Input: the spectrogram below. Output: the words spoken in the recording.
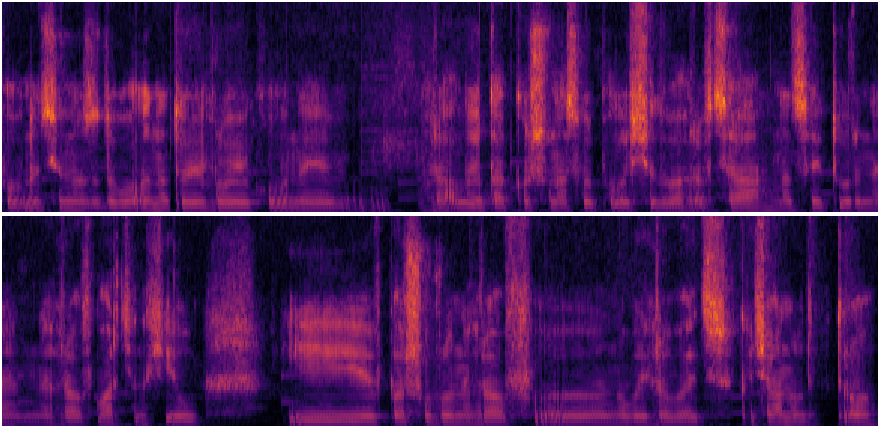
повноцінно задоволена тою грою, яку вони грали. Також у нас випало ще два гравця на цей тур. Не, не грав Мартін Хіл. І в першу гру не грав е, новий гравець Качанов Дмитро.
